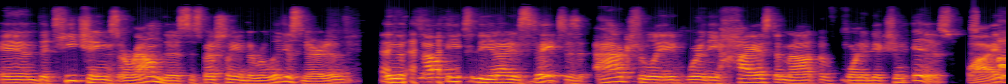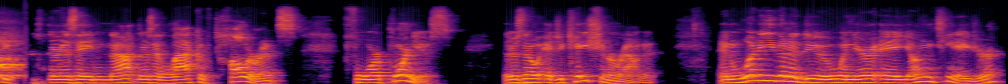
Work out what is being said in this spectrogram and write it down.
And the teachings around this especially in the religious narrative in the southeast of the United States is actually where the highest amount of porn addiction is. Why? Because there is a not there's a lack of tolerance for porn use. There's no education around it. And what are you going to do when you're a young teenager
